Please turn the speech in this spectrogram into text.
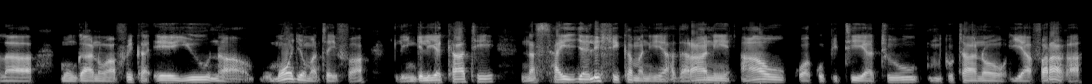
la muungano wa Afrika AU na Umoja wa Mataifa liingilia kati, na haijalishi kama ni hadharani au kwa kupitia tu mikutano ya faragha,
